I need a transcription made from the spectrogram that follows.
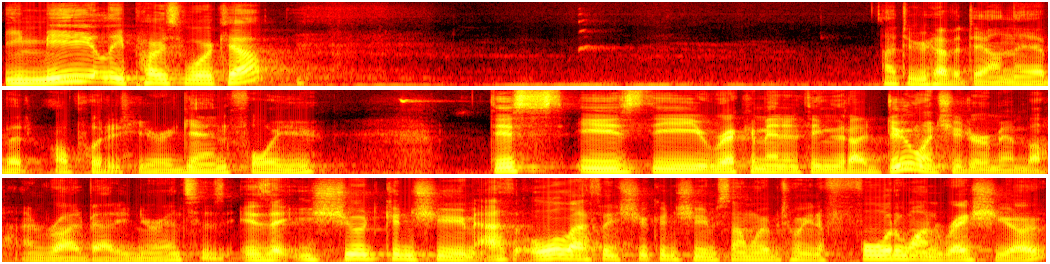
Immediately post workout, I do have it down there, but I'll put it here again for you. This is the recommended thing that I do want you to remember and write about in your answers is that you should consume, all athletes should consume somewhere between a four to one ratio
